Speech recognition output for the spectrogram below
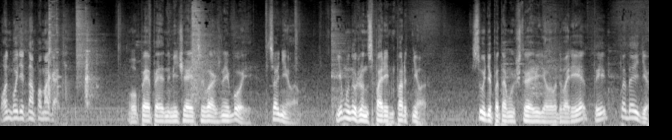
Он будет нам помогать. У Пепе намечается важный бой с Анилом. Ему нужен спарринг-партнер. Судя по тому, что я видел во дворе, ты подойдешь.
